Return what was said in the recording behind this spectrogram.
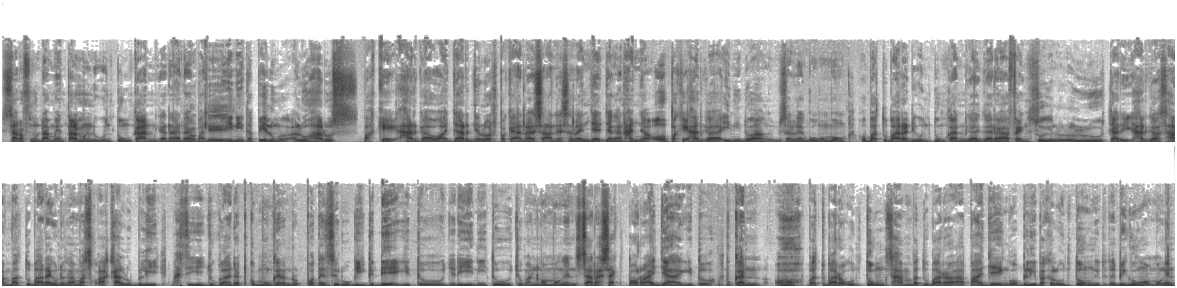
secara fundamental memang diuntungkan karena ada Oke. pandemi ini. Tapi lu lu harus pakai harga wajarnya, lu harus pakai analisa-analisa lain. Jangan hanya oh pakai harga ini doang. Misalnya gua ngomong oh batu bara diuntungkan gara-gara feng shui, lu, lu, lu cari harga saham batu bara yang udah nggak masuk akal lu beli, pasti juga ada kemungkinan potensi rugi gede gitu. Jadi ini tuh cuman ngomongin secara sektor aja gitu. Bukan oh batu bara untung, saham batu bara apa aja yang gue beli bakal untung gitu. Tapi gue ngomongin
